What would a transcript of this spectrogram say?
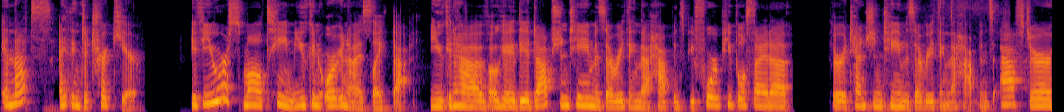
And that's, I think, the trick here. If you are a small team, you can organize like that. You can have, okay, the adoption team is everything that happens before people sign up, the retention team is everything that happens after.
